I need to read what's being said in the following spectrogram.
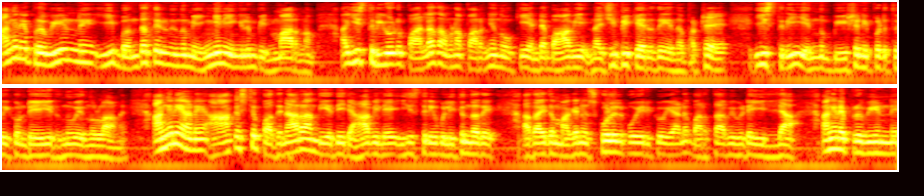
അങ്ങനെ പ്രവീണിന് ഈ ബന്ധത്തിൽ നിന്നും എങ്ങനെയെങ്കിലും പിന്മാറണം. ഈ സ്ത്രീയോട് പലതവണ പറഞ്ഞു നോക്കി എന്റെ ഭാവി നശിപ്പിക്കരുത് എന്ന്. പക്ഷേ ഈ സ്ത്രീ എന്നും ഭീഷണിപ്പെടുത്തിക്കൊണ്ടേയിരുന്നു എന്നുള്ളതാണ്. അങ്ങനെയാണ് ആഗസ്റ്റ് പതിനാറാം തീയതി രാവിലെ ഈ സ്ത്രീ വിളിക്കുന്നത്. അതായത് മകൻ സ്കൂളിൽ പോയിരിക്കുകയാണ്. ഭർത്താവ് ഇവിടെ ഇല്ല. അങ്ങനെ പ്രവീണിനെ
